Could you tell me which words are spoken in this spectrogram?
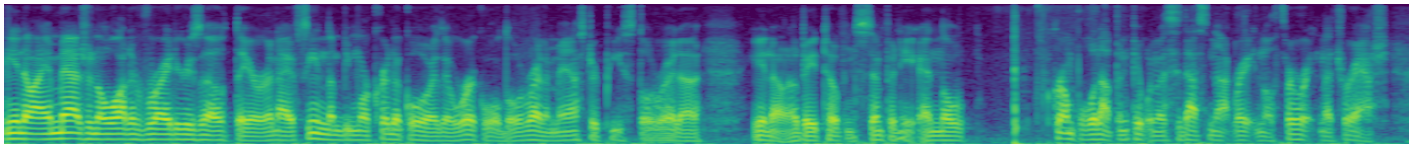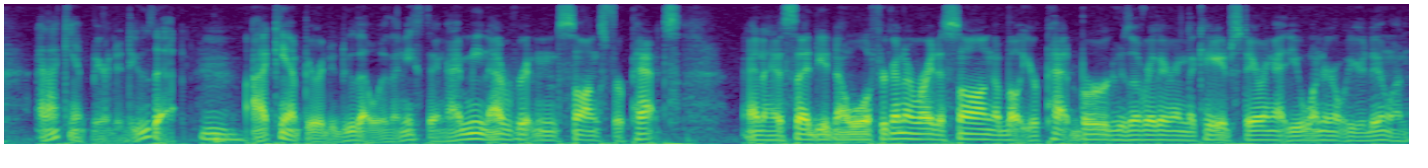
you know, I imagine a lot of writers out there, and I've seen them be more critical of their work. Well, they'll write a masterpiece, they'll write a you know a Beethoven symphony, and they'll crumple it up, and people will say that's not right, and they'll throw it in the trash. And I can't bear to do that. I can't bear to do that with anything. I mean, I've written songs for pets. And I said, you know, well, if you're going to write a song about your pet bird who's over there in the cage staring at you, wondering what you're doing,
